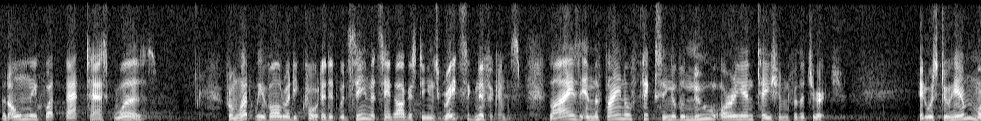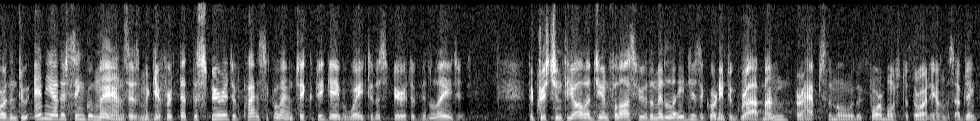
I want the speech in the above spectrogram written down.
but only what that task was. From what we have already quoted, it would seem that St. Augustine's great significance lies in the final fixing of a new orientation for the church. It was to him, more than to any other single man, says McGiffert, that the spirit of classical antiquity gave way to the spirit of Middle Ages. The Christian theology and philosophy of the Middle Ages, according to Grabmann, perhaps the, mo- the foremost authority on the subject,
